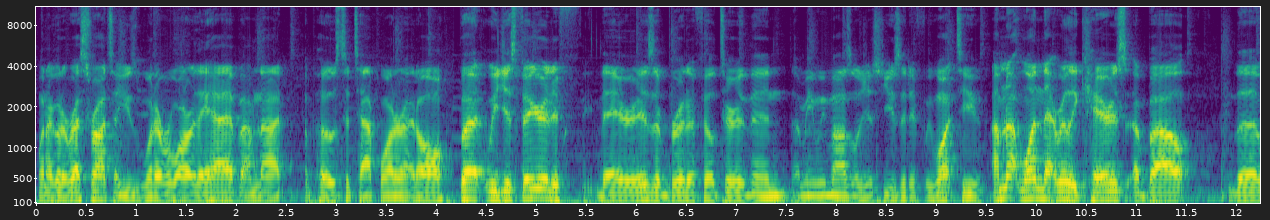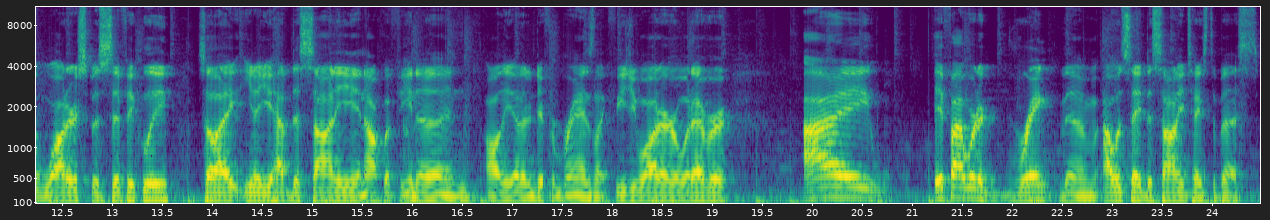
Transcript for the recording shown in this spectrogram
when I go to restaurants, I use whatever water they have. I'm not opposed to tap water at all. But we just figured if there is a Brita filter, then, I mean, we might as well just use it if we want to. I'm not one that really cares about the water specifically. So like, you know, you have Dasani and Aquafina and all the other different brands like Fiji water or whatever. I, if I were to rank them, I would say Dasani tastes the best.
